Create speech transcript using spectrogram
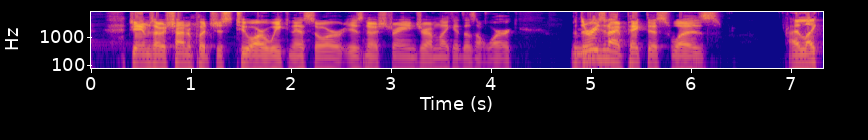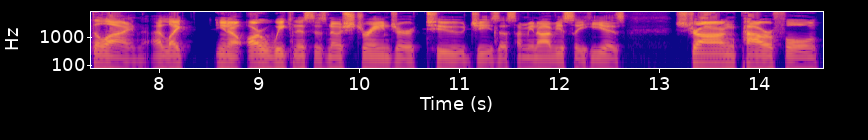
James, I was trying to put just To Our Weakness or Is No Stranger. I'm like, it doesn't work. But the hmm. reason I picked this was I like the line. I like, you know, our weakness is no stranger to Jesus. I mean, obviously, he is strong, powerful,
